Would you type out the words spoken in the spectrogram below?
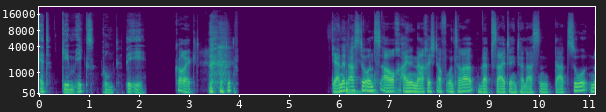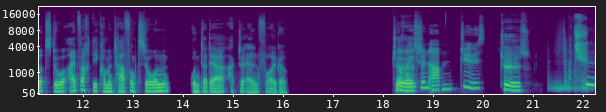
at gmx.de. Korrekt. Gerne darfst du uns auch eine Nachricht auf unserer Webseite hinterlassen. Dazu nutzt du einfach die Kommentarfunktion unter der aktuellen Folge. Noch einen Tschüss. schönen Abend. Tschüss. Tschüss. Tschüss.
